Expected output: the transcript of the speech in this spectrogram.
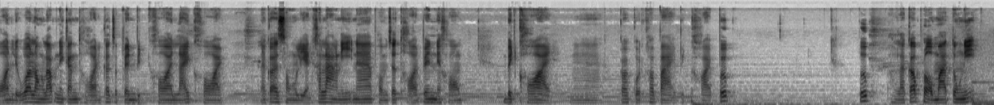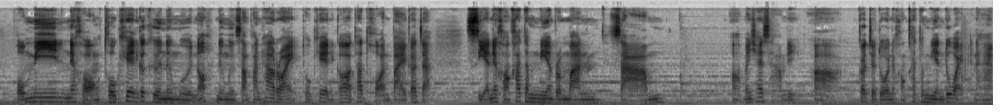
อนหรือว่ารองรับในการถอนก็จะเป็น Bitcoin Litecoin แล้วก็ส่งเหรียญข้างล่างนี้นะ ผมจะถอนเป็นในของ Bitcoin นะก็กดเข้าไป Bitcoin ปุ๊บปุ๊บ แล้วก็โผล่มาตรงนี้ ผมมีในของโทเค็นก็คือ 10,000เนาะ13,500 โทเค็นก็ถ้าถอนไปก็จะเสียในของค่าธรรมเนียมประมาณ 3 อ๋อไม่ใช่ 3 ดิ อ่า ก็จะโดนในของค่าธรรมเนียมด้วยนะฮะ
